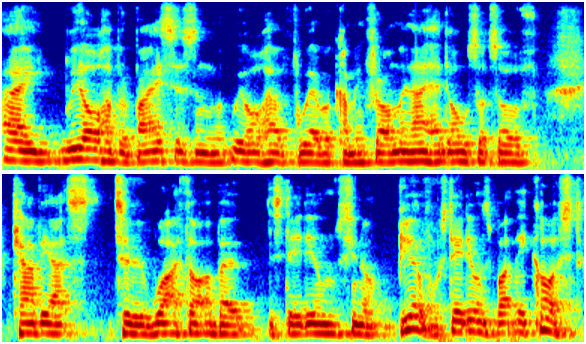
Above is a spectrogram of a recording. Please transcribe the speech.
I we all have our biases and we all have where we're coming from, and I had all sorts of caveats to what I thought about the stadiums. You know, beautiful stadiums, but they cost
